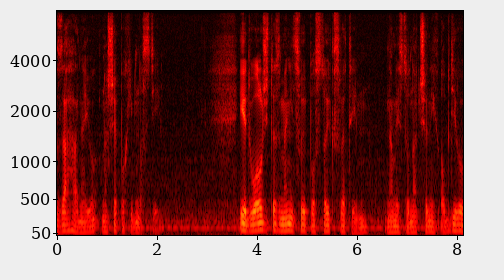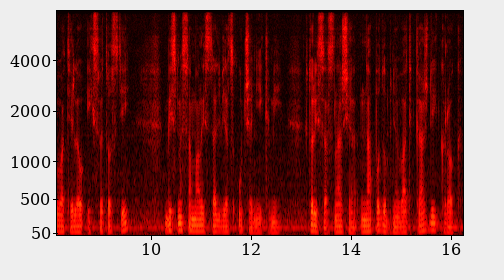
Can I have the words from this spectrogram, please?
zaháňajú naše pochybnosti. Je dôležité zmeniť svoj postoj k svetým. Namiesto nadšených obdivovateľov ich svetosti by sme sa mali stať viac učeníkmi, ktorí sa snažia napodobňovať každý krok,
